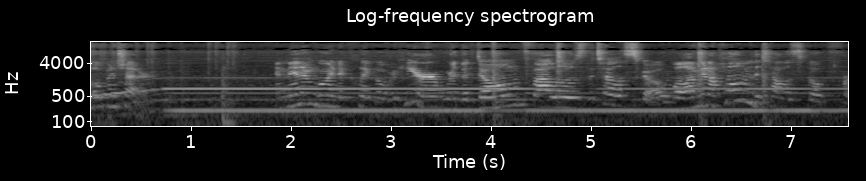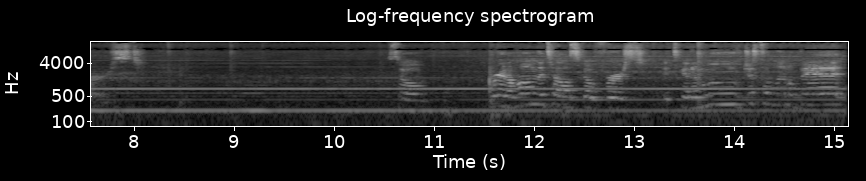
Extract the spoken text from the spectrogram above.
open shutter. Going to click over here where the dome follows the telescope. Well, I'm gonna home the telescope first. So we're gonna home the telescope first. It's gonna move just a little bit.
